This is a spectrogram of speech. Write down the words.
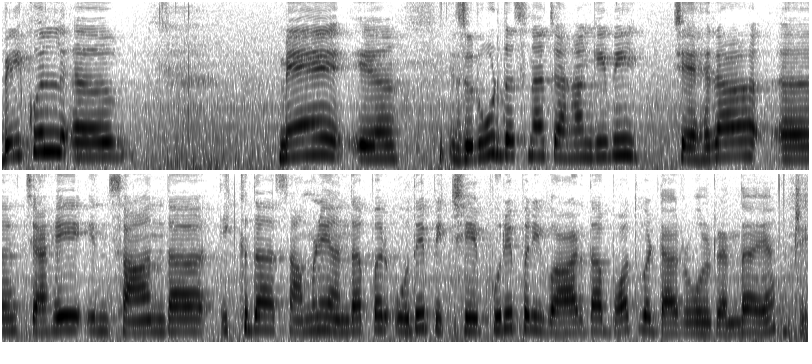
ਬਿਲਕੁਲ ਮੈਂ ਜ਼ਰੂਰ ਦੱਸਣਾ ਚਾਹਾਂਗੀ ਵੀ ਚਿਹਰਾ ਚਾਹੇ ਇਨਸਾਨ ਦਾ ਇੱਕ ਦਾ ਸਾਹਮਣੇ ਆਂਦਾ ਪਰ ਉਹਦੇ ਪਿੱਛੇ ਪੂਰੇ ਪਰਿਵਾਰ ਦਾ ਬਹੁਤ ਵੱਡਾ ਰੋਲ ਰਹਿੰਦਾ ਆ ਜੀ।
